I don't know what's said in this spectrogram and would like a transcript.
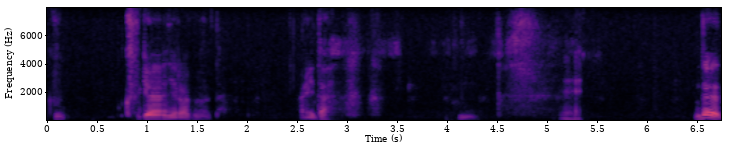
그 그게 아니라 그 아니다. 네. 근데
